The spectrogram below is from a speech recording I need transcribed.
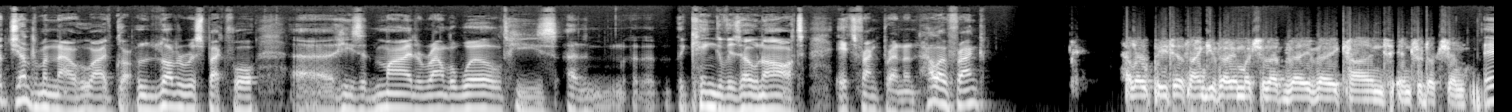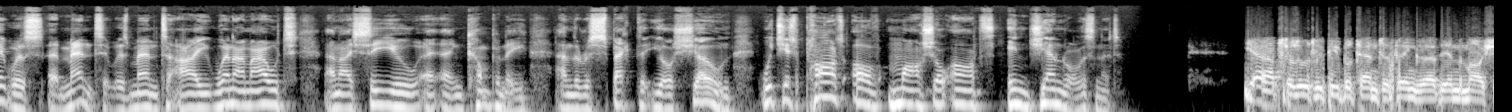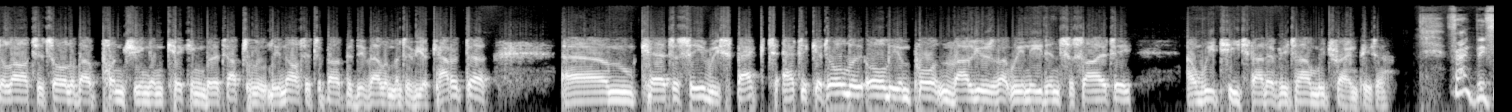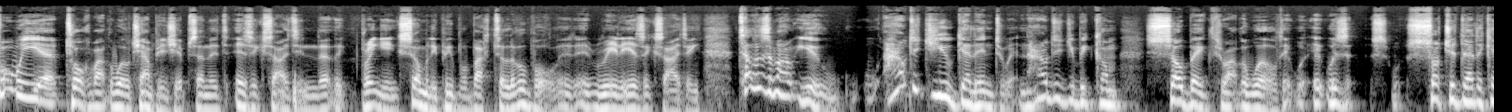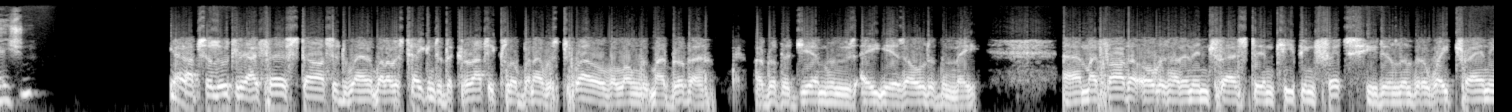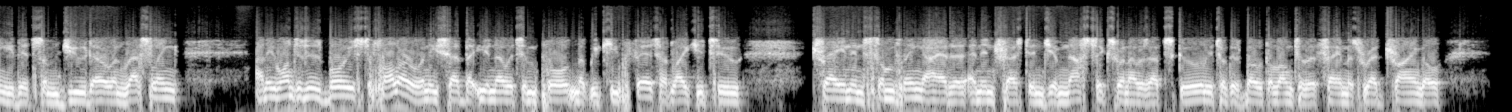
a gentleman now who I've got a lot of respect for. Uh, he's admired around the world. He's uh, the king of his own art. It's Frank Brennan. Hello, Frank. Hello, Peter. Thank you very much for that very, very kind introduction. It was uh, meant. It was meant. I when I'm out and I see you uh, in company and the respect that you're shown, which is part of martial arts in general, isn't it? Yeah, absolutely. People tend to think that in the martial arts it's all about punching and kicking, but it's absolutely not. It's about the development of your character, um, courtesy, respect, etiquette, all the all the important values that we need in society, and we teach that every time we train, Peter. Frank, before we uh, talk about the World Championships, and it is exciting that bringing so many people back to Liverpool, it, it, really is exciting. Tell us about you. How did you get into it, and how did you become so big throughout the world? It, it was such a dedication. Yeah, absolutely. I first started when well, I was taken to the karate club when I was twelve, along with my brother, my brother Jim, who's eight years older than me. Uh, my father always had an interest in keeping fit. He did a little bit of weight training. He did some judo and wrestling, and he wanted his boys to follow. And he said that you know it's important that we keep fit. I'd like you to train in something. I had a, an interest in gymnastics when I was at school. He took us both along to the famous Red Triangle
